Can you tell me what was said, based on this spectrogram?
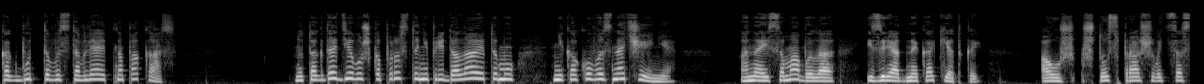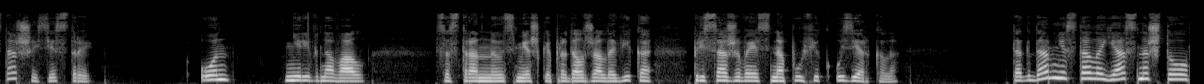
как будто выставляет на показ. Но тогда девушка просто не придала этому никакого значения. Она и сама была изрядной кокеткой, а уж что спрашивать со старшей сестры? Он не ревновал. Со странной усмешкой продолжала Вика, присаживаясь на пуфик у зеркала. Тогда мне стало ясно, что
